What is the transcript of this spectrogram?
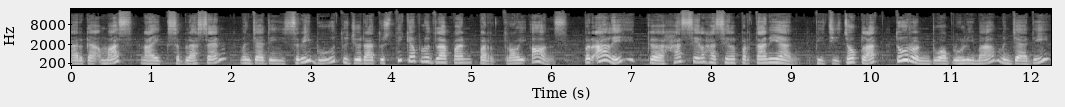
Harga emas naik 11 sen menjadi 1.738 per troy ounce. Beralih ke hasil-hasil pertanian, biji coklat turun 25 menjadi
